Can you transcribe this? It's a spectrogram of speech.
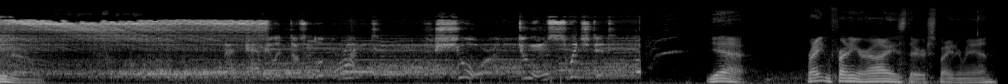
Who knows? That amulet doesn't look right. Sure, Doom switched it. Yeah, right in front of your eyes, there, Spider-Man.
